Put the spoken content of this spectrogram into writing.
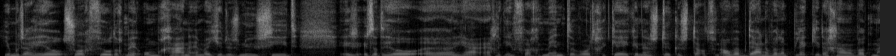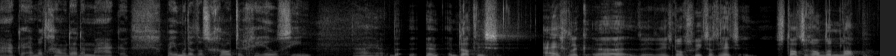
Je moet daar heel zorgvuldig mee omgaan. En wat je dus nu ziet, is, is dat heel uh, ja, eigenlijk in fragmenten wordt gekeken naar stukken stad. Van oh, we hebben daar nog wel een plekje, daar gaan we wat maken. En wat gaan we daar dan maken? Maar je moet dat als groter geheel zien. Ja, ja. En, en dat is eigenlijk, uh, er is nog zoiets dat heet Stadsrandenlab.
